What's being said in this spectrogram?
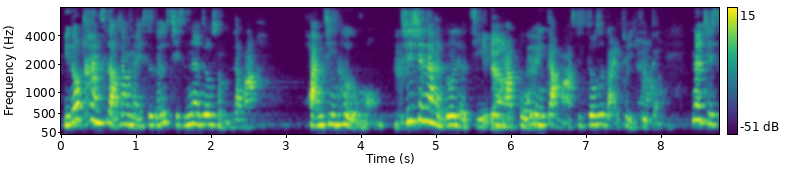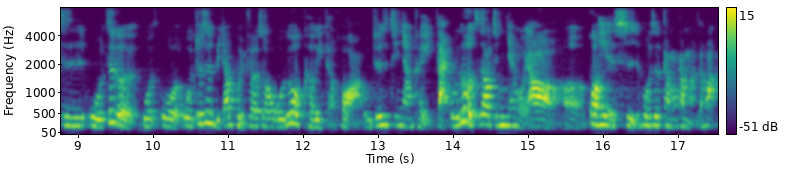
你都看似好像没事，可是其实那就是什么，你知道吗？环境荷尔蒙。嗯、其实现在很多人有疾病啊，不孕干嘛，其实都是来自于这个。那其实我这个我我我就是比较 prefer 说，我如果可以的话，我就是尽量可以带。我如果知道今天我要呃逛夜市或是干嘛干嘛的话，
